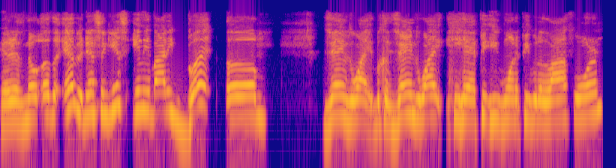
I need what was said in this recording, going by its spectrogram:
there's no other evidence against anybody but um James White because James White he had he wanted people to lie for him,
